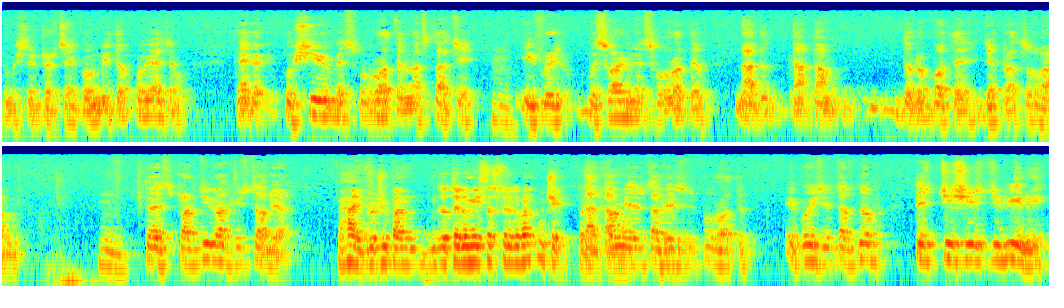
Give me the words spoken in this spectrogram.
myślę, dlaczego mi to powiedział. Tego puścili mnie z powrotem na stację Hmm. i wy- wysłali mnie z powrotem na, na, tam do roboty, gdzie pracowałem. Hmm. To jest prawdziwa historia. Aha, i wrócił pan do tego miejsca, z którego pan uciekł. Ta, tam początkowo. mnie zawieźli z powrotem. I później to znów te ci się zdziwili,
